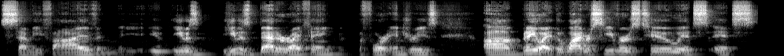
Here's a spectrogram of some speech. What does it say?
75, and he, he was he was better, I think, before injuries. Um, but anyway, the wide receivers too. It's it's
